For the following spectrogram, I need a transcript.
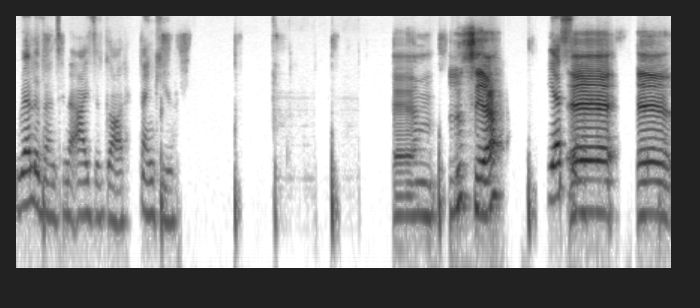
relevant in the eyes of God? Thank you. Um, Lucia. Yes, sir. Uh, uh,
